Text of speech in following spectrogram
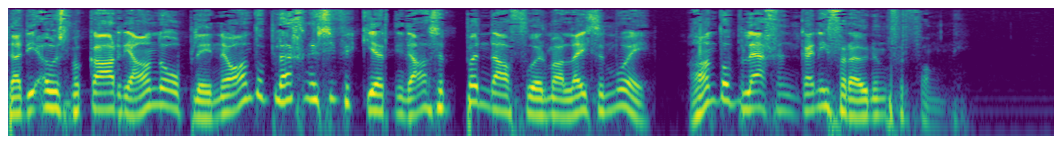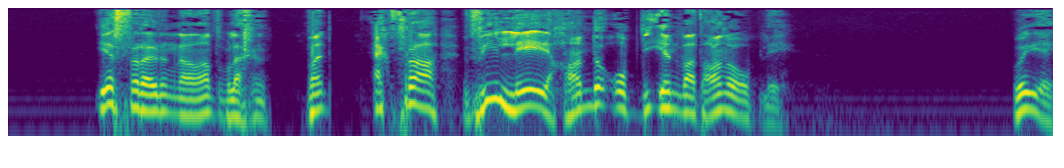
dat die ouds mekaar die hande opleen. Nou, handoplegging is nie verkeerd nie, daar is een punt daarvoor, maar luister mooi, handoplegging kan nie verhouding vervang nie. Eerst verhouding dan handoplegging, want ek vraag, wie lee hande op die een wat hande oplee? Hoor jy?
